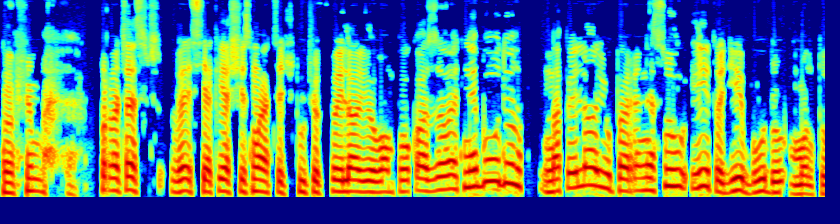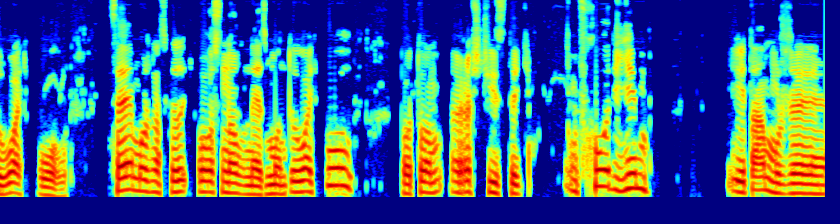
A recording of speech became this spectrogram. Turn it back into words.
В общем, процес весь, як я 16 штучок пиляю, вам показувати не буду. Напиляю, перенесу і тоді буду монтувати пол. Це можна сказати основне. Змонтувати пол, потім розчистити вход їм, і там вже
